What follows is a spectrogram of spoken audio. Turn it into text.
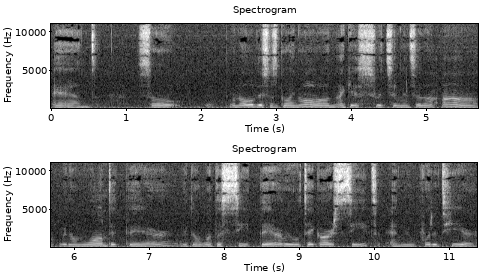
And so when all of this is going on, I guess Switzerland said, uh uh, we don't want it there. We don't want the seat there. We will take our seat and we will put it here.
